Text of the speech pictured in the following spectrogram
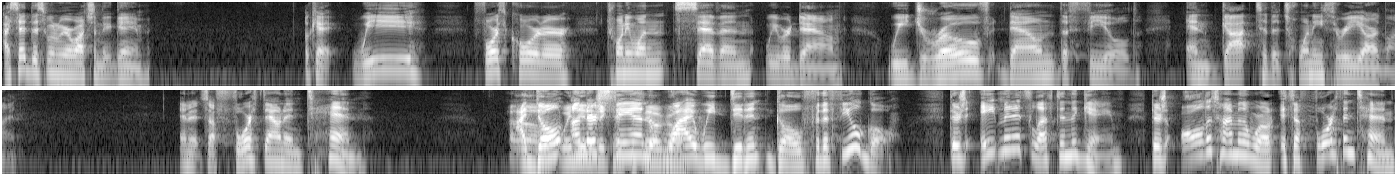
I said this when we were watching the game. Okay, we fourth quarter, 21-7, we were down. We drove down the field and got to the 23-yard line. And it's a fourth down and 10. I Oh, don't we needed to kick the understand why we didn't go for the field goal. There's eight minutes left in the game. There's all the time in the world. It's a fourth and 10.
